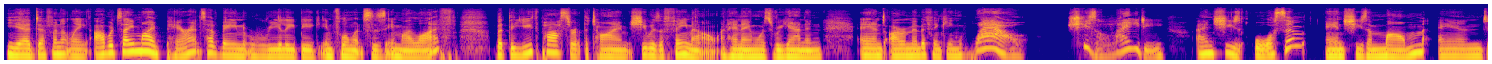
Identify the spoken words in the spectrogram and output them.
Yeah, definitely. I would say my parents have been really big influences in my life. But the youth pastor at the time, she was a female and her name was Rhiannon. And I remember thinking, wow, she's a lady and she's awesome and she's a mum and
